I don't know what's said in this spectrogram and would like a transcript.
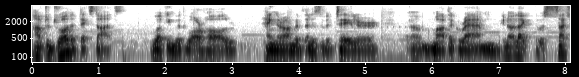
how to draw the textiles, working with Warhol, hanging around with Elizabeth Taylor, um, Martha Graham. You know, like there was such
